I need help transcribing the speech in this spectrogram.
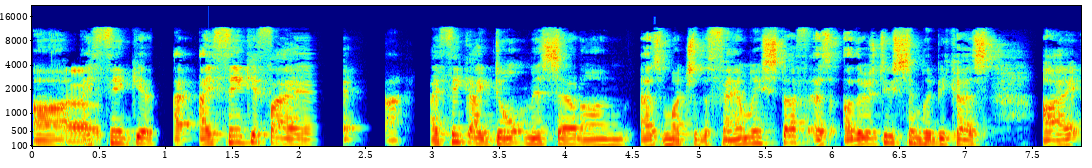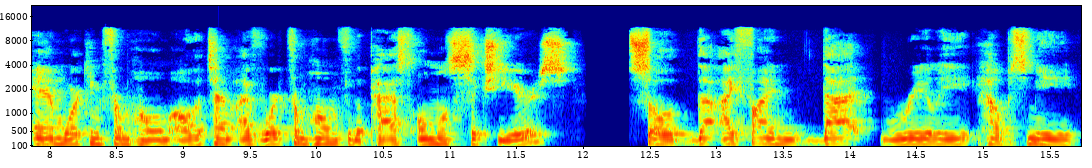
Uh, uh, I think if I, I think if I I think I don't miss out on as much of the family stuff as others do simply because I am working from home all the time. I've worked from home for the past almost six years. So that I find that really helps me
